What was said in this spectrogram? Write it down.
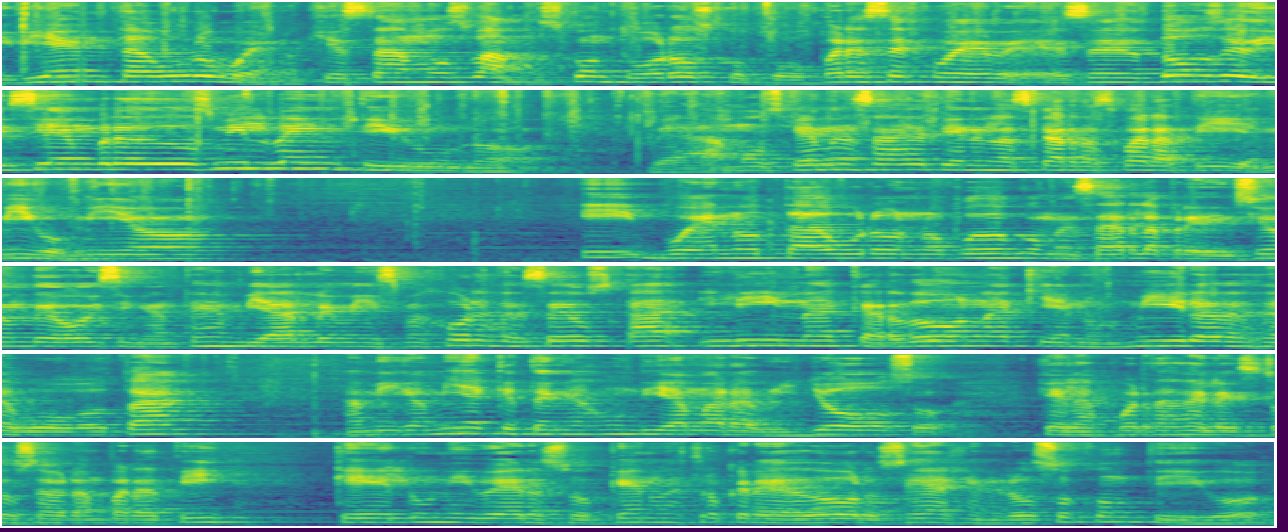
Y bien, Tauro, bueno, aquí estamos, vamos con tu horóscopo para este jueves, ese 2 de diciembre de 2021. Veamos qué mensaje tienen las cartas para ti, amigo mío. Y bueno, Tauro, no puedo comenzar la predicción de hoy sin antes enviarle mis mejores deseos a Lina Cardona, quien nos mira desde Bogotá. Amiga mía, que tengas un día maravilloso, que las puertas del éxito se abran para ti, que el universo, que nuestro creador sea generoso contigo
